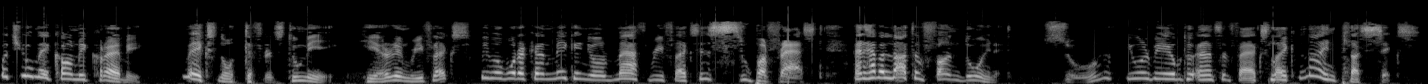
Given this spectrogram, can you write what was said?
but you may call me Krabby Makes no difference to me. Here in Reflex, we will work on making your math reflexes super fast and have a lot of fun doing it. Soon, you will be able to answer facts like 9 plus 6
